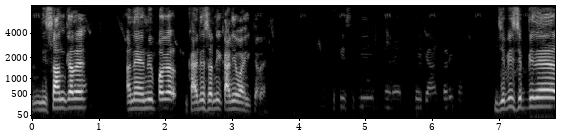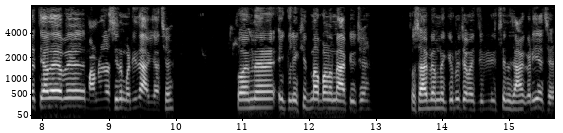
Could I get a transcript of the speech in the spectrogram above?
નિશાન કરે અને એની ઉપર કાયદેસરની કાર્યવાહી કરે જીપીસીપીને અત્યારે અમે મામલતદારશ્રીને મળીને આવ્યા છે. તો એમને એક લેખિતમાં પણ અમે આપ્યું છે. તો સાહેબ એમને કીધું છે, અમે જીપીસીને જાણ કરીએ છીએ.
